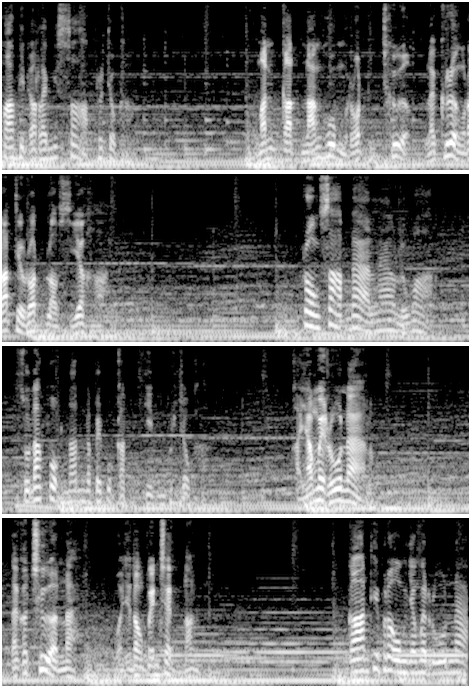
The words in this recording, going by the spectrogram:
ความผิดอะไรไม่ทราบพระเจ้าค่ะ มันกัดหนังหุ้มรถเชือกและเครื่องรัดที่รถเราเสียหายพระองค์ทราบแน่แล้วหรือว่า สุนัขพวกนั้นเป็นผู้กัดกินพระเจ้าค่ะข้ายังไม่รู้แน่หรอก แต่ก็เชื่อนะว่าจะต้องเป็นเช่นนั้น การที่พระองค์ยังไม่รู้แน่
